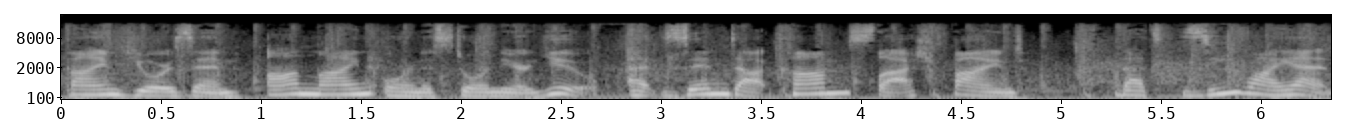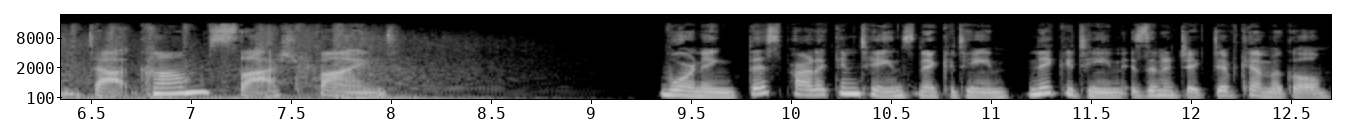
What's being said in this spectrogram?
Find your Zyn online or in a store near you at zyn.com slash find. That's Z-Y-N dot com slash find. Warning, this product contains nicotine. Nicotine is an addictive chemical.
